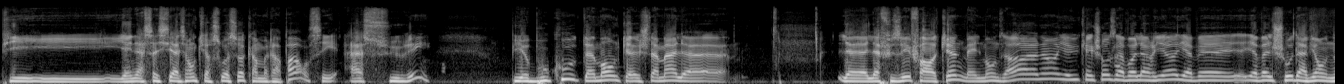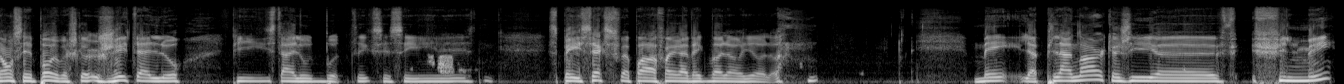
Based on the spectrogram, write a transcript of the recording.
Puis il y a une association qui reçoit ça comme rapport, c'est assuré. Puis il y a beaucoup de monde que justement le, la fusée Falcon, mais le monde dit Ah non, il y a eu quelque chose à Valoria, il y avait, il y avait le show d'avion. Non, c'est pas parce que j'étais là. Puis c'était à l'autre bout. SpaceX ne fait pas affaire avec Valoria. Là. mais le planeur que j'ai euh, filmé,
